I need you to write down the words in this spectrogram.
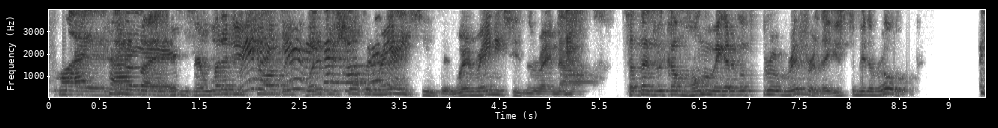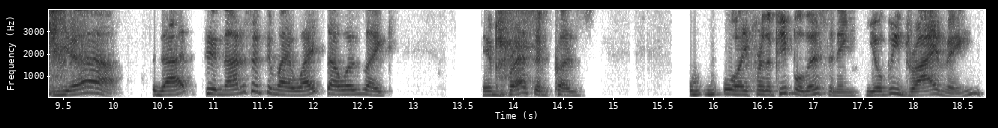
flat Right. tires. And what if you show up? In, what if you show up in rainy season? We're in rainy season right now. Sometimes we come home and we got to go through a river that used to be the road. yeah. That did not say to my wife. That was like impressive because, like, for the people listening, you'll be driving,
